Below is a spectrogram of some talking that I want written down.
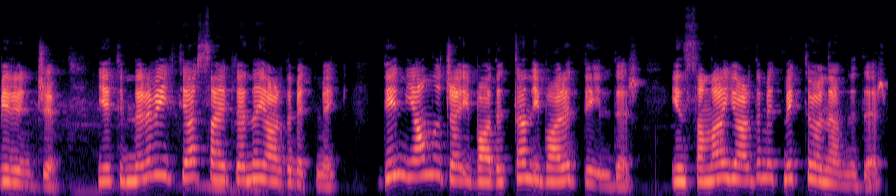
Birinci, yetimlere ve ihtiyaç sahiplerine yardım etmek. Din yalnızca ibadetten ibaret değildir. İnsanlara yardım etmek de önemlidir.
